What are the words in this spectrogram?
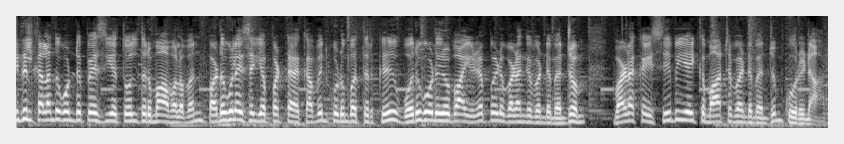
இதில் கலந்து கொண்டு பேசிய தொல் திருமாவளவன் படுகொலை செய்யப்பட்ட கவின் குடும்பத்திற்கு ஒரு கோடி ரூபாய் இழப்பீடு வழங்க வேண்டும் என்றும் வழக்கை சிபிஐக்கு மாற்ற வேண்டும் என்றும் கூறினார்.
